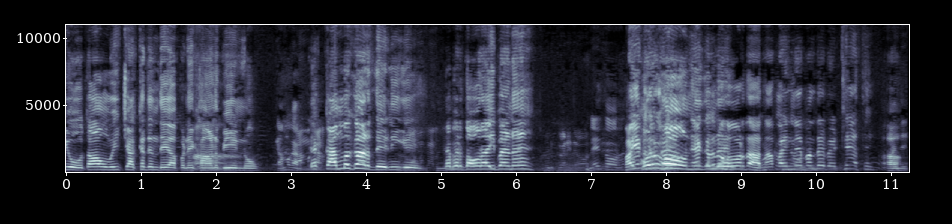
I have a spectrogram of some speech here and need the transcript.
ਘਿਓ ਤਾਂ ਉਵੇਂ ਹੀ ਚੱਕ ਦਿੰਦੇ ਆਪਣੇ ਖਾਣ ਪੀਣ ਨੂੰ। ਕੰਮ ਕਰ ਤੇ ਕੰਮ ਕਰਦੇ ਨਹੀਂਗੇ। ਤੇ ਫਿਰ ਦੌਰਾ ਹੀ ਪੈਣਾ ਹੈ। ਨਹੀਂ ਤੋਰ ਭਾਈ ਇੱਕ? ਹੋਰ ਦੱਸਦਾ ਆਪਾਂ ਇੰਨੇ ਬੰਦੇ ਬੈਠੇ ਆ ਇੱਥੇ। ਹਾਂਜੀ।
